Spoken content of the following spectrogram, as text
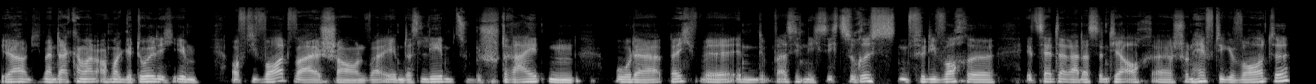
Ja, und ich meine, da kann man auch mal geduldig eben auf die Wortwahl schauen, weil eben das Leben zu bestreiten oder, nicht, äh, in, weiß ich nicht, sich zu rüsten für die Woche etc., das sind ja auch äh, schon heftige Worte.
